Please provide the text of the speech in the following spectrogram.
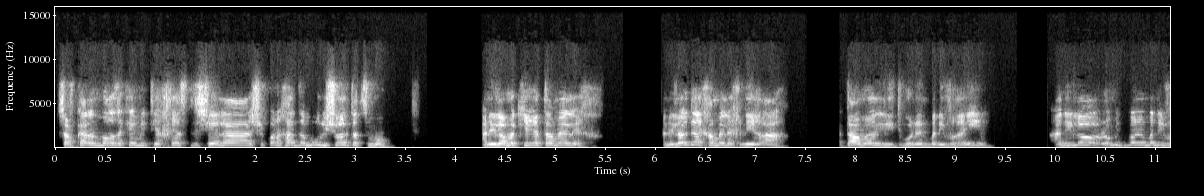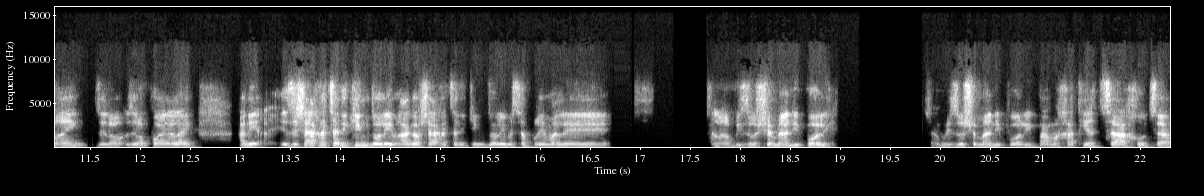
עכשיו, כאן אדמו"ר הזקן מתייחס לשאלה שכל אחד אמור לשאול את עצמו. אני לא מכיר את המלך. אני לא יודע איך המלך נראה. אתה אומר לי להתבונן בנבראים? אני לא, לא מתבונן בנבראים, זה לא, זה לא פועל עליי. אני, זה שייך לצדיקים גדולים. אגב, שייך לצדיקים גדולים, מספרים על, אה, על רבי זושה מהניפולי. רבי זושה מהניפולי פעם אחת יצא החוצה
